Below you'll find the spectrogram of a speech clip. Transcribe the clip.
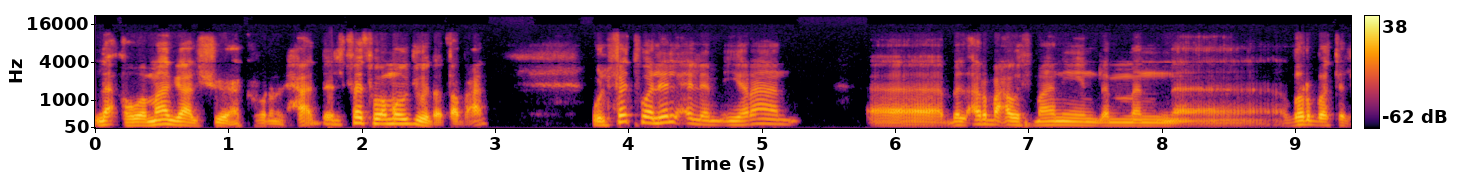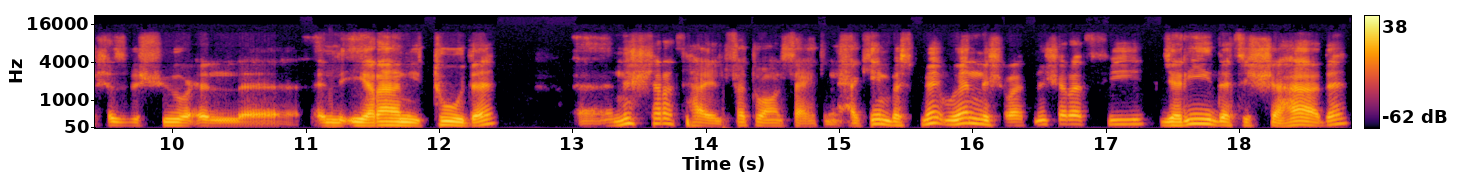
لا هو ما قال الشيوعيه كفر الحاد الفتوى موجودة طبعا. والفتوى للعلم إيران آه، بال 84 لما آه، ضربت الحزب الشيوعي الإيراني توده نشرت هاي الفتوى عن سعيد بن الحكيم. بس وين نشرت؟ نشرت في جريدة الشهادة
